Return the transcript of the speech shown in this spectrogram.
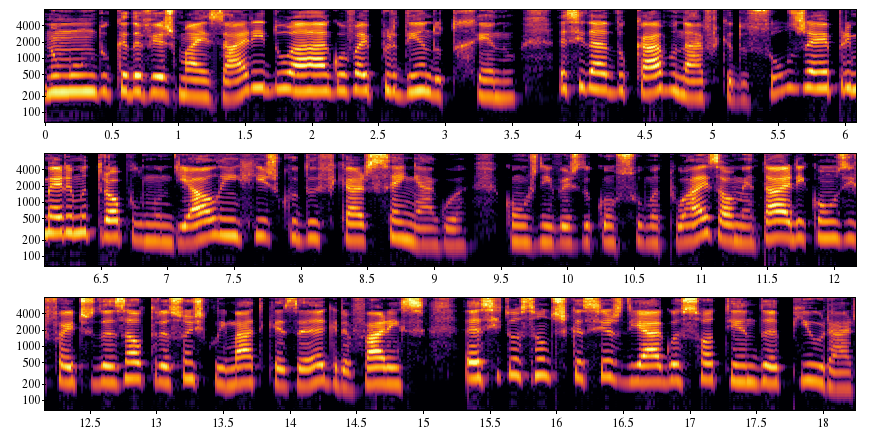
Num mundo cada vez mais árido, a água vai perdendo terreno. A cidade do Cabo, na África do Sul, já é a primeira metrópole mundial em risco de ficar sem água. Com os níveis de consumo atuais a aumentar e com os efeitos das alterações climáticas a agravarem-se, a situação de escassez de água só tende a piorar.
